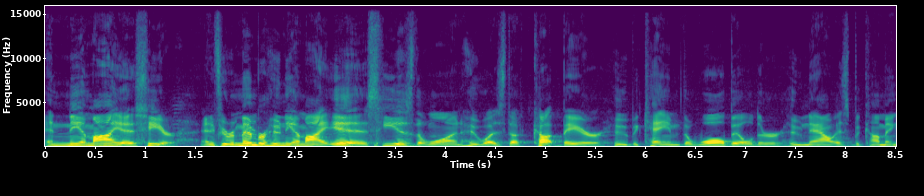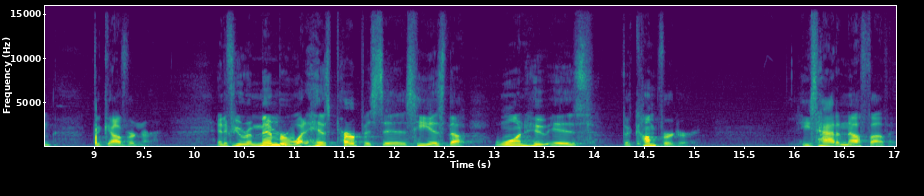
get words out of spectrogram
And Nehemiah is here. And if you remember who Nehemiah is, he is the one who was the cupbearer who became the wall builder who now is becoming the governor. And if you remember what his purpose is, he is the one who is the comforter. He's had enough of it.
